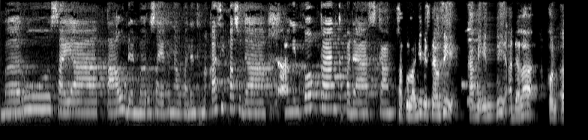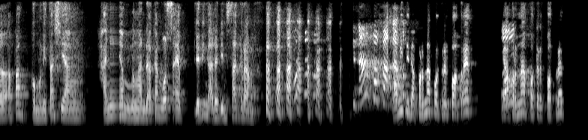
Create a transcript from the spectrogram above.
baru saya tahu dan baru saya kenal Pak dan terima kasih Pak sudah ya. menginfokan kepada kami. Satu lagi Miss Nelvi, kami ini adalah kon, uh, apa komunitas yang hanya mengandalkan WhatsApp, jadi nggak ada di Instagram. Kenapa Pak? Kami tidak pernah potret-potret, nggak oh. pernah potret-potret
